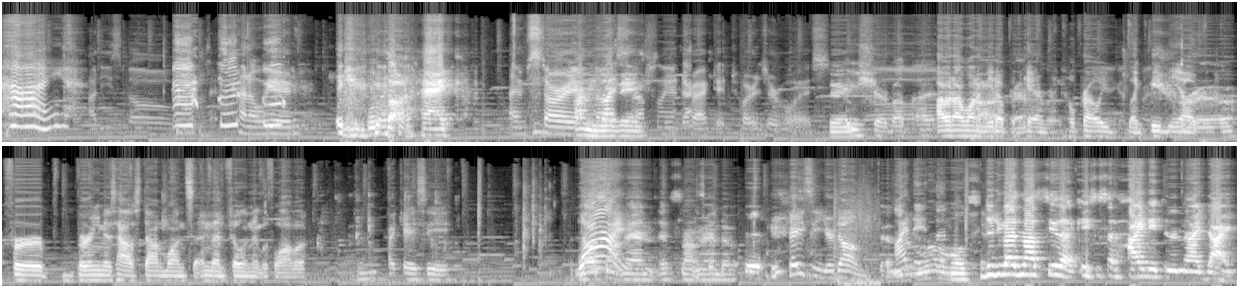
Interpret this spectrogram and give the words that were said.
Hi. How do you spell? It's kind of weird. What the heck? I'm sorry, I'm I'm, not leaving. attracted towards your voice. Are you sure about that? Why would I want to meet Oh, up with. Cameron? He'll probably like beat me up for burning his house down once and then filling it with lava. Hi Casey. No, it's Why? not man. It's not Mando. Casey, you're dumb. Hi, Nathan. Did you guys not see that? Casey said hi Nathan and then I died.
